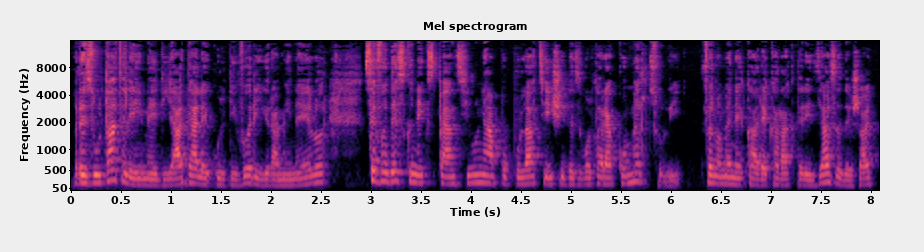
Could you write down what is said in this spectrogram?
Rezultatele imediate ale cultivării gramineelor se vădesc în expansiunea populației și dezvoltarea comerțului, fenomene care caracterizează deja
